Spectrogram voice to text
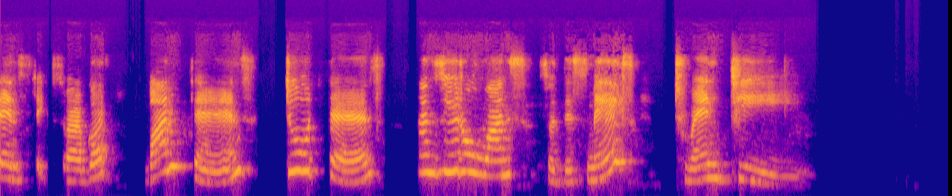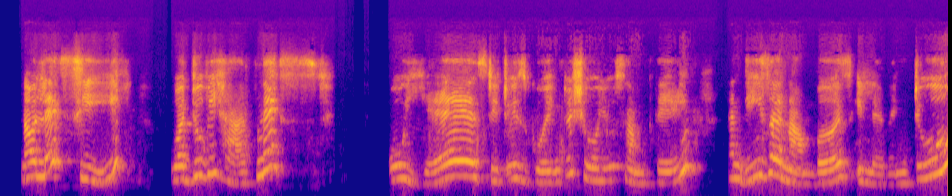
10 sticks. So I've got one tens, two tens, and zero ones. So this makes 20. Now let's see what do we have next. Oh yes, Tito is going to show you something. And these are numbers 11 to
